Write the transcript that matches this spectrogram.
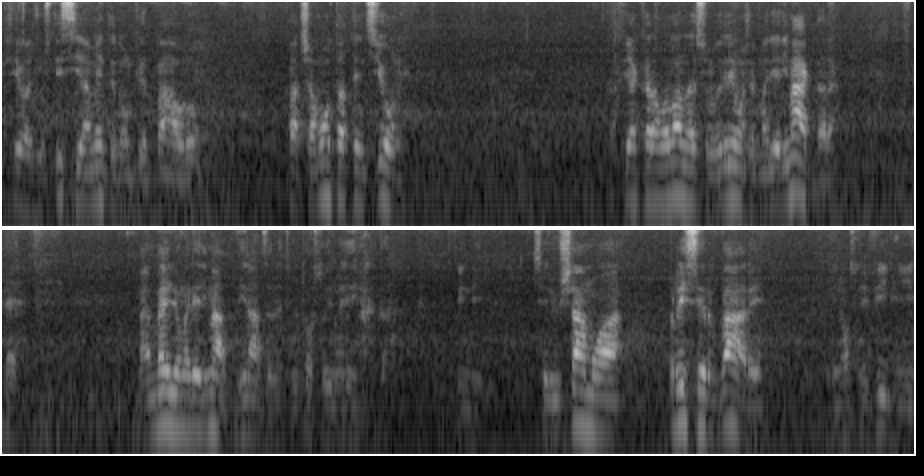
diceva giustissimamente Don Pierpaolo, faccia molta attenzione. A fianco alla Madonna, adesso lo vedremo, c'è Maria di Magdala, eh, ma è meglio Maria di, Mad di Nazareth piuttosto di Maria di Magdala. Quindi se riusciamo a preservare i nostri figli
